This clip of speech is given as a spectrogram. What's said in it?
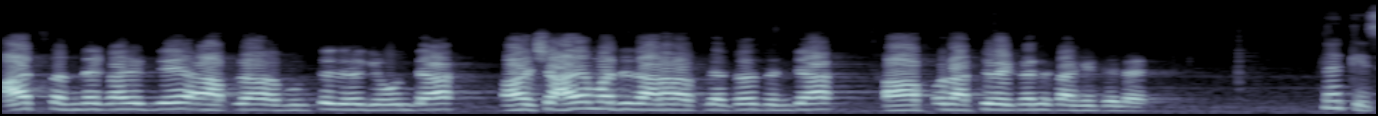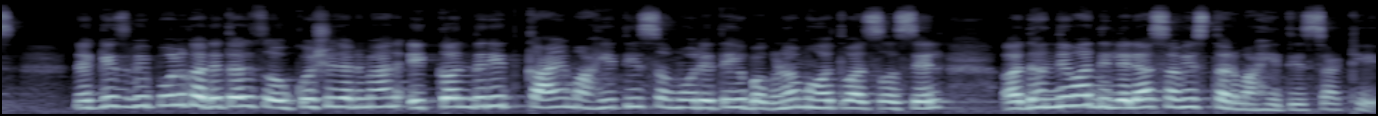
आज संध्याकाळी ते आपला मृतदेह घेऊन त्या शाळेमध्ये जाणार असल्याचं त्यांच्या नातेवाईकांनी सांगितलेलं आहे. नक्कीच. नक्कीच विपुल खरे तर चौकशी दरम्यान एकंदरीत काय माहिती समोर येते हे बघणं महत्त्वाचं असेल. धन्यवाद दिलेल्या सविस्तर माहितीसाठी.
